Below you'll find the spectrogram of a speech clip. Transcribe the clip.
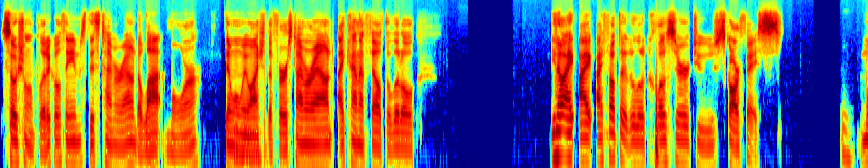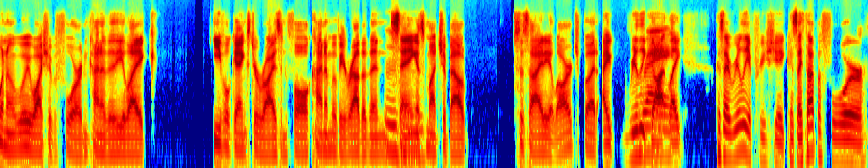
social and political themes this time around a lot more than when we Mhm. watched it the first time around. I kind of felt a little, you know, I, I, I felt it a little closer to Scarface Mm. when uh, we watched it before and kind of the like evil gangster rise and fall kind of movie rather than saying Mhm. as much about society at large. But I really got like, because I really appreciate, because I thought before,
